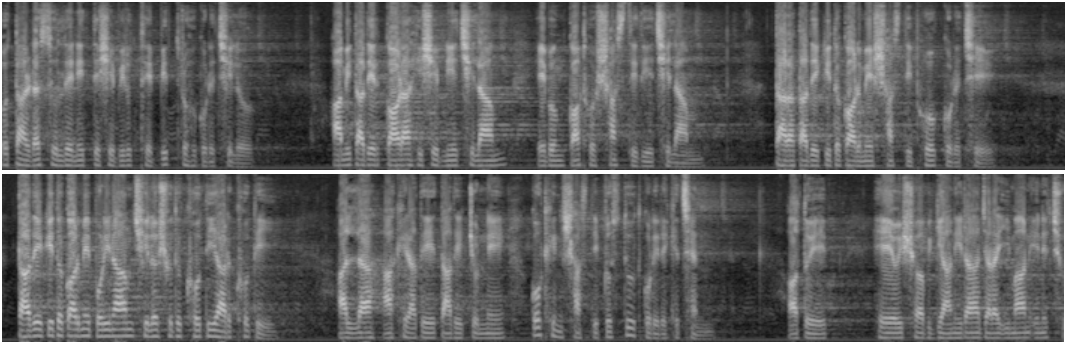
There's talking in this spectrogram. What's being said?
ও তার রাসুলদের নির্দেশের বিরুদ্ধে বিদ্রোহ করেছিল। আমি তাদের কড়া হিসেব নিয়েছিলাম এবং কঠোর শাস্তি দিয়েছিলাম। তারা তাদের কৃতকর্মের শাস্তি ভোগ করেছে। তাদের কৃতকর্মের পরিণাম ছিল শুধু ক্ষতি আর ক্ষতি। আল্লাহ আখেরাতে তাদের জন্যে কঠিন শাস্তি প্রস্তুত করে রেখেছেন। অতএব হে ওইসব জ্ঞানীরা যারা ইমান এনেছ,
